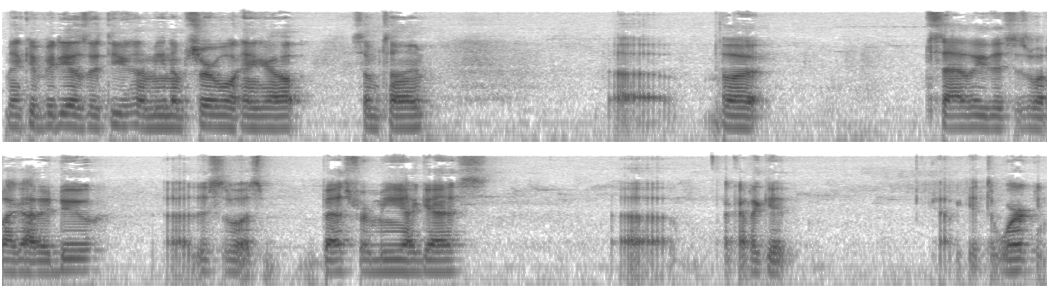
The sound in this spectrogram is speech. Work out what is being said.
making videos with you. I mean I'm sure we'll hang out sometime. Uh, but sadly this is what I gotta do. Uh, this is what's best for me I guess. Uh, I gotta get gotta get to working.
